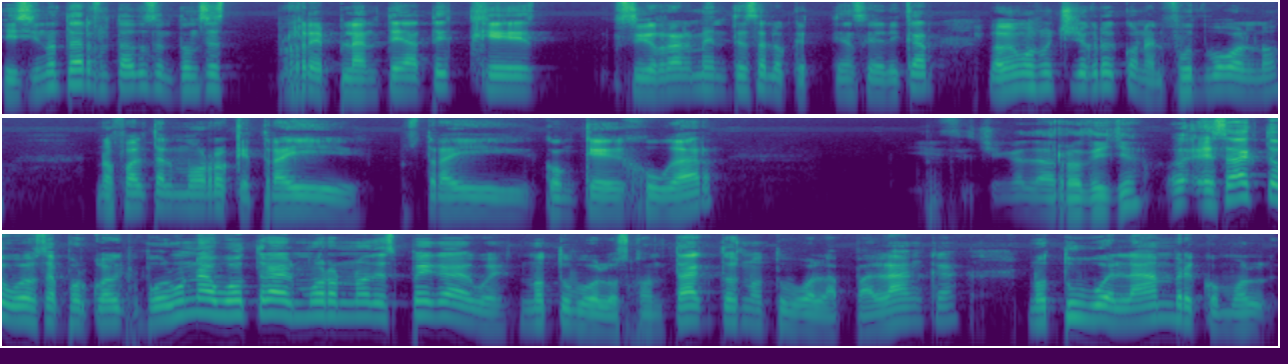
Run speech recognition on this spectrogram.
Y si no te da resultados, entonces replanteate qué si realmente es a lo que tienes que dedicar. Lo vemos mucho, yo creo, con el fútbol, ¿no? No falta el morro que trae, pues, trae con qué jugar. Y se chinga la rodilla. Exacto, güey. O sea, por, cual- por una u otra el morro no despega, güey. No tuvo los contactos, no tuvo la palanca, no tuvo el hambre como...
